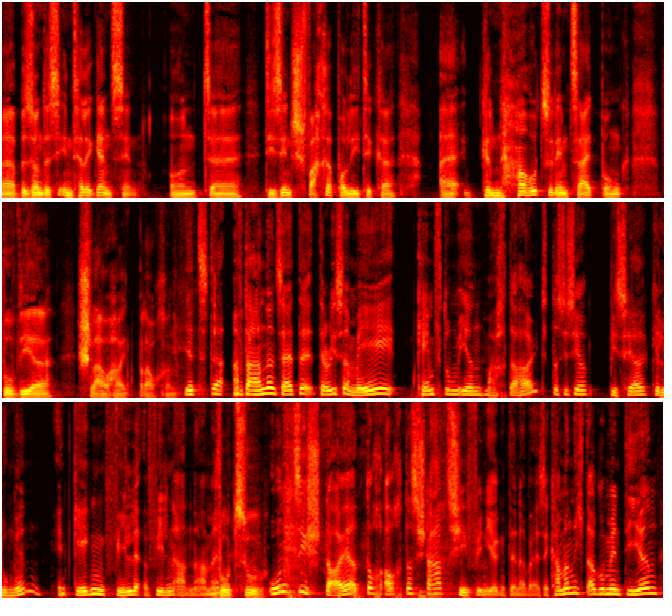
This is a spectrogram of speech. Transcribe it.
äh, besonders intelligent sind. Und äh, die sind schwache Politiker, äh, genau zu dem Zeitpunkt, wo wir Schlauheit brauchen. Jetzt äh, auf der anderen Seite, Theresa May kämpft um ihren Machterhalt. Das ist ja bisher gelungen, entgegen viel, vielen Annahmen. Wozu? Und sie steuert doch auch das Staatsschiff in irgendeiner Weise. Kann man nicht argumentieren,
